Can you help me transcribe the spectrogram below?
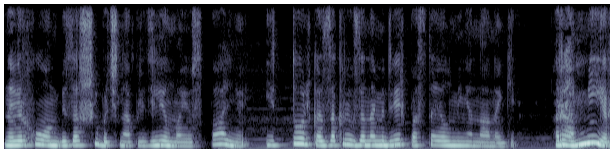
Наверху он безошибочно определил мою спальню и только закрыв за нами дверь, поставил меня на ноги. Рамир,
